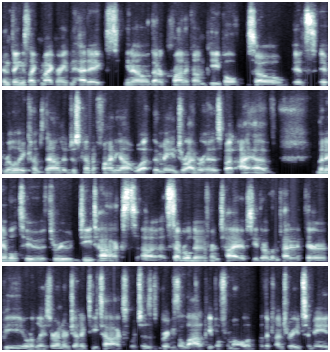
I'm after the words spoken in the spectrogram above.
and things like migraine headaches you know that are chronic on people. So it's it really comes down to just kind of finding out what the main driver is. But i have been able to through detox uh, several different types either lymphatic therapy or laser energetic detox which is brings a lot of people from all over the country to me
